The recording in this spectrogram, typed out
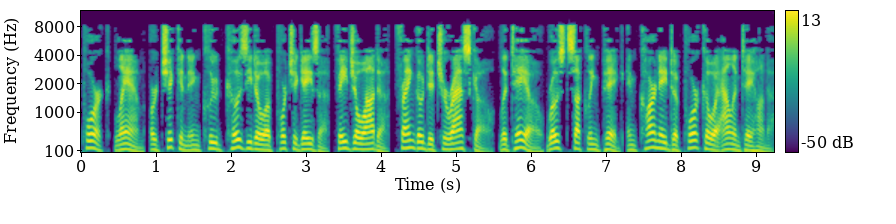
pork, lamb, or chicken include cozido à portuguesa, feijoada, frango de churrasco, leitão roast suckling pig and carne de porco à alentejana.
